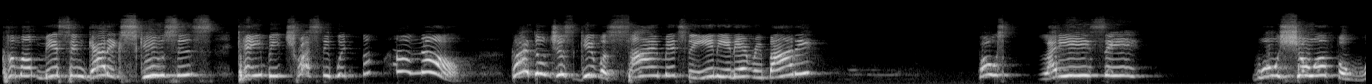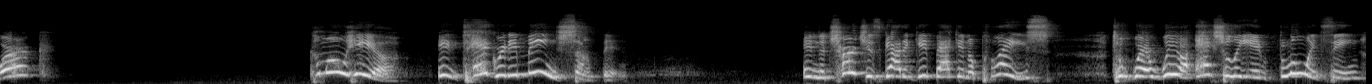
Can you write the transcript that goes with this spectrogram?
come up missing, got excuses, can't be trusted with. Oh no. God don't just give assignments to any and everybody. Folks lazy, won't show up for work. Come on here. Integrity means something. And the church has got to get back in a place to where we are actually influencing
